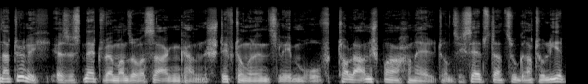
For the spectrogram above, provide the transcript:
Natürlich, es ist nett, wenn man sowas sagen kann, Stiftungen ins Leben ruft, tolle Ansprachen hält und sich selbst dazu gratuliert,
